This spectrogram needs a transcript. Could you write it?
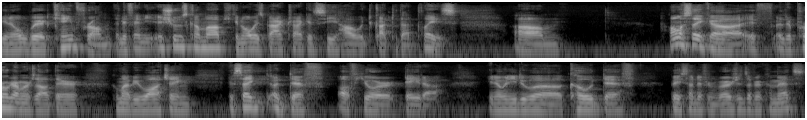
you know, where it came from. And if any issues come up, you can always backtrack and see how it got to that place. Um, almost like uh, if are programmers out there who might be watching, it's like a diff of your data. You know, when you do a code diff based on different versions of your commits,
